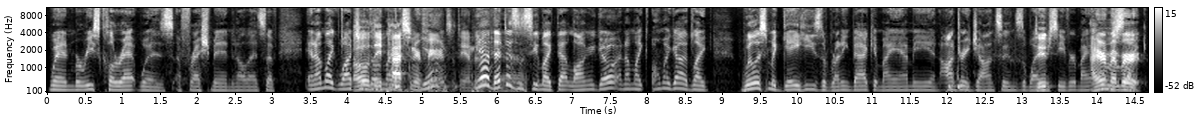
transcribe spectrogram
when Maurice Clarett was a freshman and all that stuff. And I'm like watching. Oh, the like, pass yeah, interference at the end. Yeah, of it. that doesn't seem like that long ago. And I'm like, oh my god, like Willis McGahee's the running back at Miami, and Andre Johnson's the wide Dude, receiver. Miami. I remember like,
